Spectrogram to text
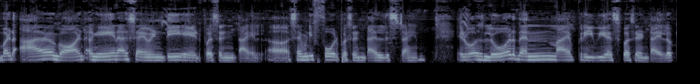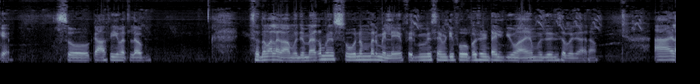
But I got again I seventy eight percentile seventy four percentile this time it was lower than my previous percentile okay so काफ़ी मतलब सदमा लगा मुझे। मैं कहा, मुझे सौ नंबर मिले फिर भी मैं सेवेंटी फोर परसेंटाइल क्यों आए मुझे नहीं समझ आ रहा। And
